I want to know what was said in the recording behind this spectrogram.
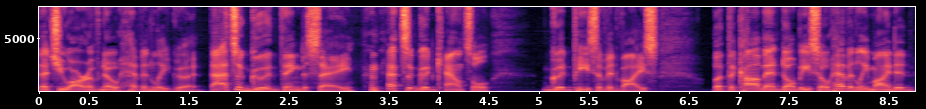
that you are of no heavenly good. That's a good thing to say. That's a good counsel, good piece of advice. But the comment, don't be so heavenly minded,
